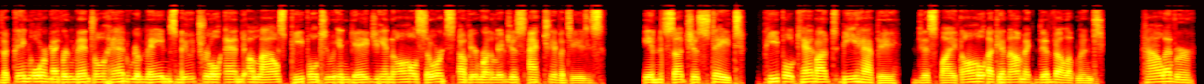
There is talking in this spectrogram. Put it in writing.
the king or governmental head remains neutral and allows people to engage in all sorts of irreligious activities. In such a state, people cannot be happy, despite all economic development. However,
